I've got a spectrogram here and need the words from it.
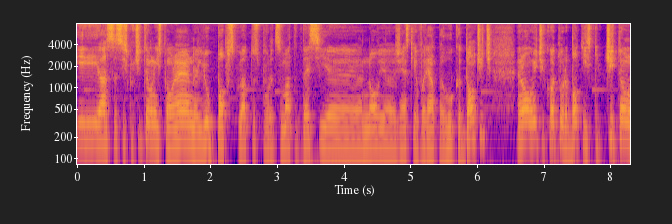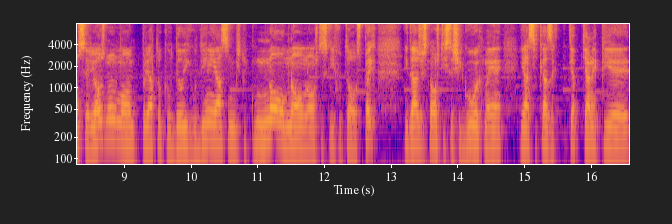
и аз с изключително изпълнение на Лю Попс, която според самата Деси е новия женския вариант на Лука Дончич. Едно момиче, което работи изключително сериозно, моя приятелка от дълги години. Аз съм много, много, много щастлив от този успех и даже с нощи се шегувахме и аз си казах, тя, тя не пие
